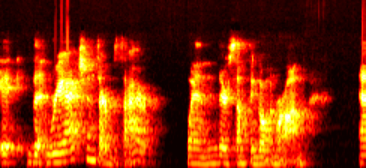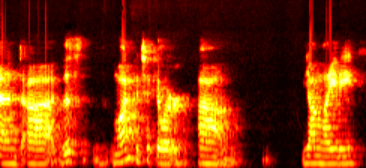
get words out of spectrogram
it, the reactions are bizarre when there's something going wrong. And uh, this one particular um, young lady,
